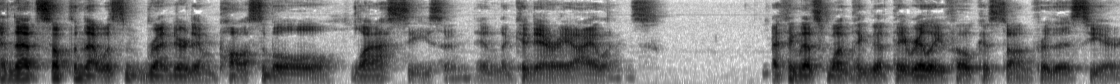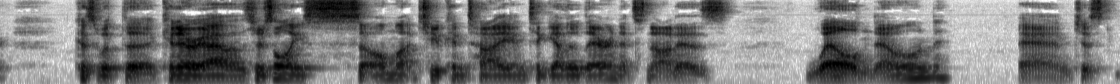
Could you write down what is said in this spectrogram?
And that's something that was rendered impossible last season in the Canary Islands. I think that's one thing that they really focused on for this year. Because with the Canary Islands, there's only so much you can tie in together there, and it's not as well known and just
